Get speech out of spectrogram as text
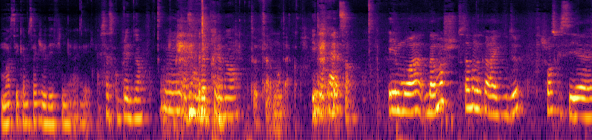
moi, c'est comme ça que je le définirais. ça se complète bien. Ça semble très bien. Totalement d'accord. Et toi, Et moi, bah moi je suis totalement d'accord avec vous deux. Je pense que c'est euh,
